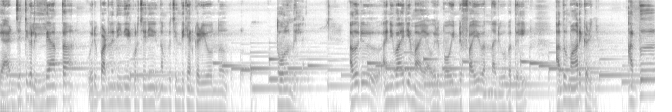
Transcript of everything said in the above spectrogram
ഗാഡ്ജറ്റുകൾ ഇല്ലാത്ത ഒരു പഠന രീതിയെക്കുറിച്ച് ഇനി നമുക്ക് ചിന്തിക്കാൻ കഴിയുമെന്ന് തോന്നുന്നില്ല. അതൊരു അനിവാര്യമായ ഒരു പോയിന്റ് ഫൈവ് എന്ന രൂപത്തിൽ അത് മാറിക്കഴിഞ്ഞു. അത്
